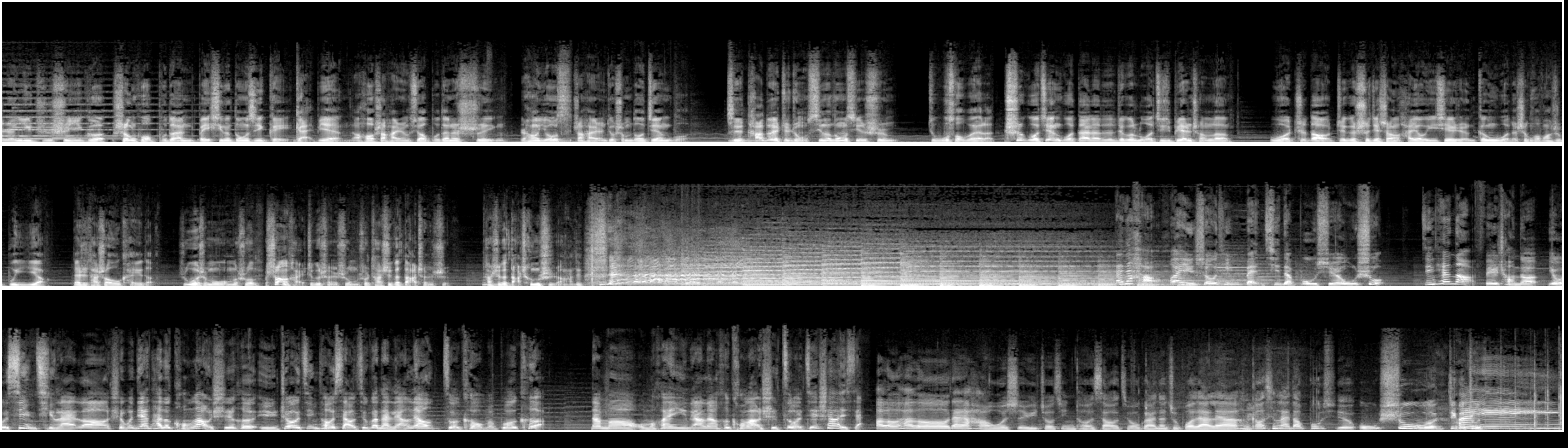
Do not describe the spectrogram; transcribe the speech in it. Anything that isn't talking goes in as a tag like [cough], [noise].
人一直是一个生活不断被新的东西给改变，然后上海人需要不断的适应，然后由此上海人就什么都见过，所以他对这种新的东西是就无所谓了。吃过见过带来的这个逻辑就变成了，我知道这个世界上还有一些人跟我的生活方式不一样，但是他是 OK 的。是为什么我们说上海这个城市，我们说它是个大城市，它是个大城市啊？对。[laughs] 大家好，欢迎收听本期的不学无术。今天呢，非常的有幸请来了什么电台的孔老师和宇宙尽头小酒馆的凉凉做客我们播客。那么，我们欢迎凉凉和孔老师自我介绍一下。Hello Hello，大家好，我是宇宙尽头小酒馆的主播凉凉，很高兴来到不学无术这个主欢迎。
